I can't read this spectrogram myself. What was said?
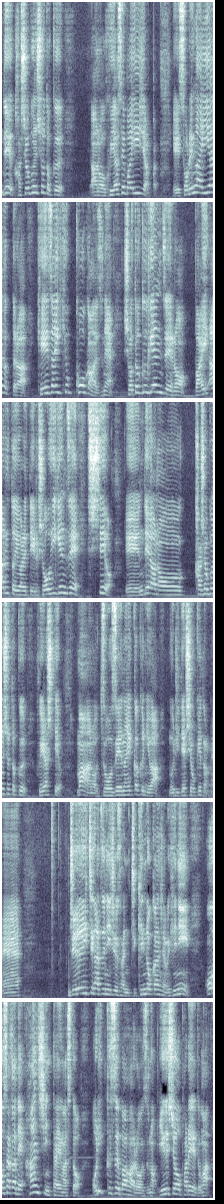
で、可処分所得、あの、増やせばいいじゃんか。えー、それが嫌だったら、経済効果はですね、所得減税の倍あると言われている消費減税してよ。えー、で、あのー、可処分所得増やしてよ。まあ、あの、増税内閣には無理でしょうけどね。11月23日、勤労感謝の日に、大阪で阪神タイガースとオリックスバファローズの優勝パレードが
